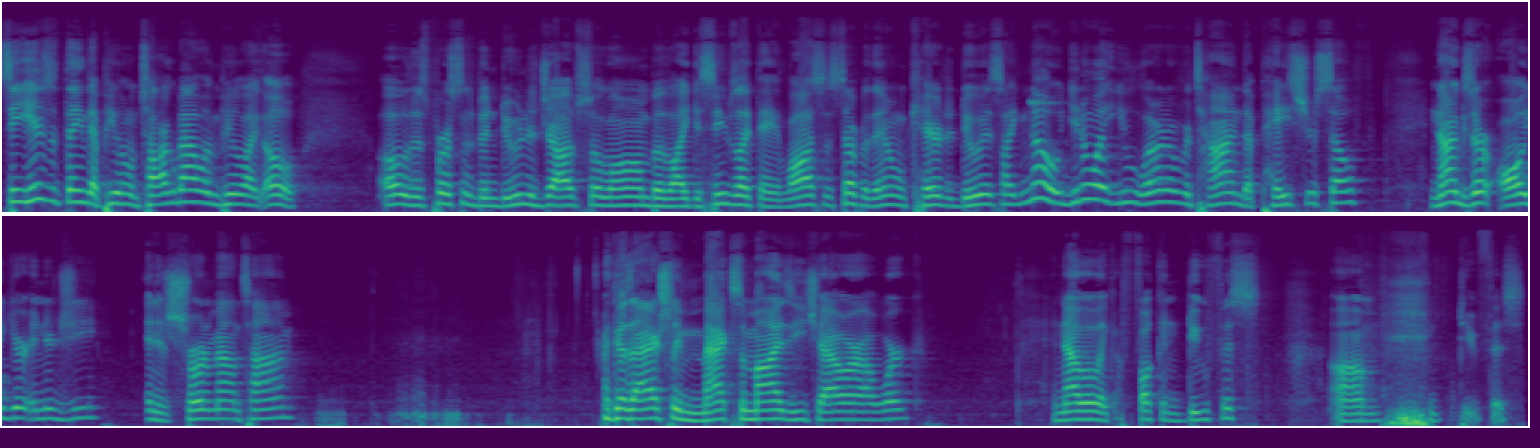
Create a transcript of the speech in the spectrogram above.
See, here's the thing that people don't talk about when people are like, oh, oh, this person's been doing the job so long, but like it seems like they lost the stuff or they don't care to do it. It's like, no, you know what? You learn over time to pace yourself, not exert all your energy in a short amount of time because I actually maximize each hour I work. And now they're like a fucking doofus. Um, doofus.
